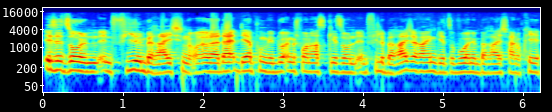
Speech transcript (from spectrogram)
ist jetzt so in, in, vielen Bereichen, oder der, der, Punkt, den du angesprochen hast, geht so in, in, viele Bereiche rein, geht sowohl in den Bereich rein, okay,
